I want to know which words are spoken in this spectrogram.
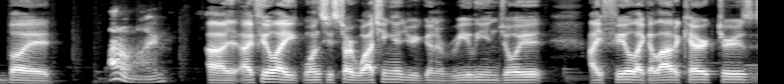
but I don't mind. Uh, I feel like once you start watching it, you're gonna really enjoy it. I feel like a lot of characters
